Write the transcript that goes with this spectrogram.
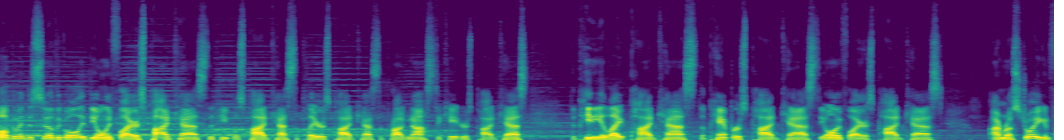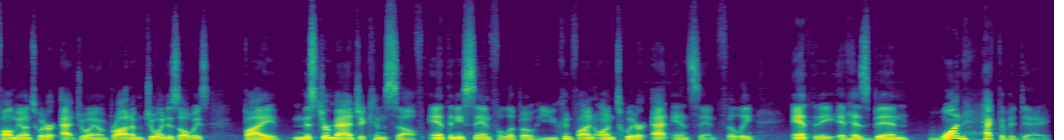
Welcome into Snow the Goalie, the Only Flyers podcast, the People's Podcast, the Players Podcast, the Prognosticators Podcast, the Pedialyte Podcast, the Pampers Podcast, the Only Flyers Podcast. I'm Russ Joy. You can follow me on Twitter at Joy on Broad. I'm joined as always by Mr. Magic himself, Anthony Sanfilippo, who you can find on Twitter at AntSanPhilly. Anthony, it has been one heck of a day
